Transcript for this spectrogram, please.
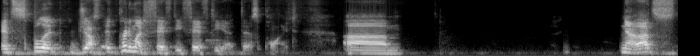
it's split just it's pretty much 50-50 at this point. Um, now that's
